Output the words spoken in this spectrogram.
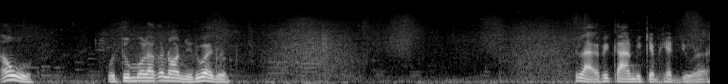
เอ้าบัวตูมบัวแล้วก็นอนอยู่ด้วยดูพี่หลายกับพี่การมีเก็บเห็ดอยู่นะ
